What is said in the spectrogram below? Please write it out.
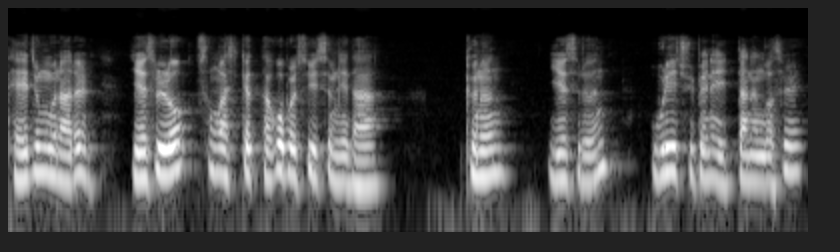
대중문화를 예술로 성화시켰다고 볼 수 있습니다. 그는 예술은 우리 주변에 있다는 것을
